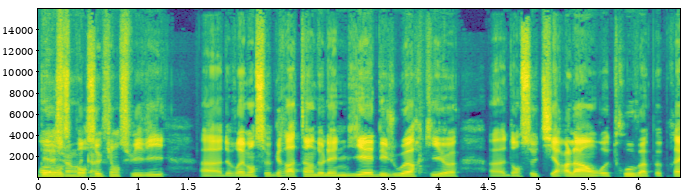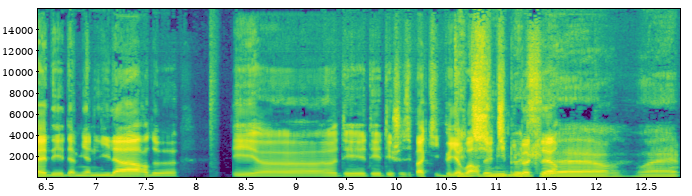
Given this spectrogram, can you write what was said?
11 pour ceux qui ont suivi, de vraiment ce gratin de la NBA, des joueurs qui, euh, euh, dans ce tiers-là, on retrouve à peu près des Damian Lillard, et des, des, des, je sais pas, qu'il peut y avoir de Jimmy Butler. Ouais.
